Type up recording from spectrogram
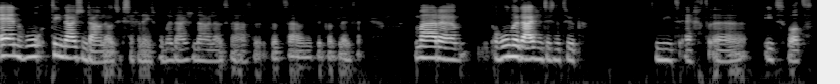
En 10.000 downloads. Ik zeg ineens 100.000 downloads. Nou, dat zou natuurlijk ook leuk zijn. Maar uh, 100.000 is natuurlijk niet echt uh, iets wat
